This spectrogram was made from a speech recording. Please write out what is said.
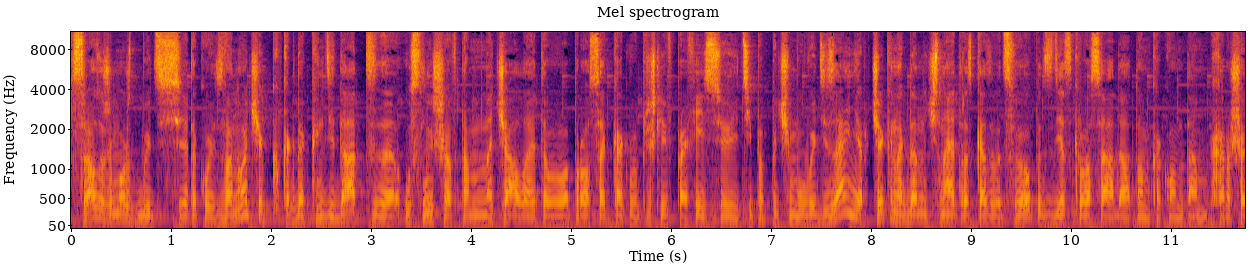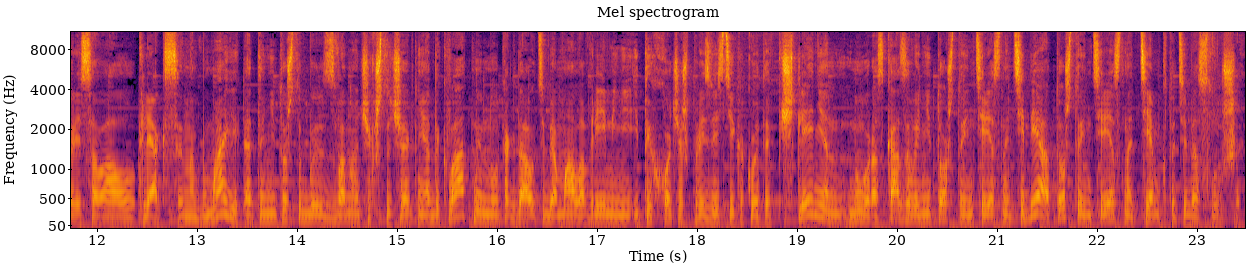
Сразу же может быть такой звоночек, когда кандидат, э, услышав там начало этого вопроса, как вы пришли в профессию и типа почему вы дизайнер, человек иногда начинает рассказывать свой опыт с детского сада о том, как он там хорошо рисовал кляксы на бумаге. Это не то чтобы звоночек, что человек неадекватный, но когда у тебя мало времени и ты хочешь произвести какое-то впечатление, ну, рассказывай не то, что интересно тебе, а то, что интересно тем, кто тебя слушает.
